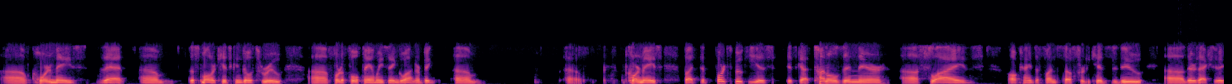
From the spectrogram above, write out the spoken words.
uh, corn maze that um, the smaller kids can go through. Uh, for the full families, they can go out in our big um, uh, corn maze. But the Fort Spooky is it's got tunnels in there, uh, slides, all kinds of fun stuff for the kids to do. Uh, there's actually a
